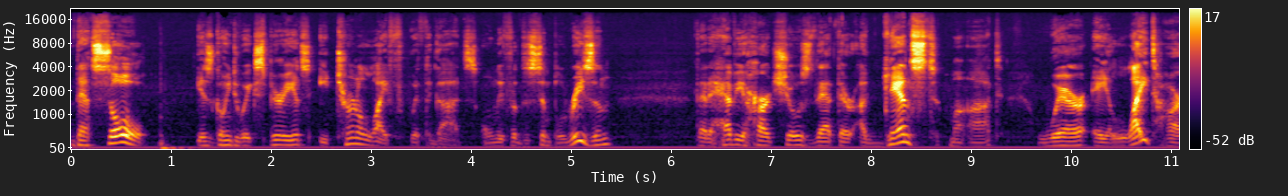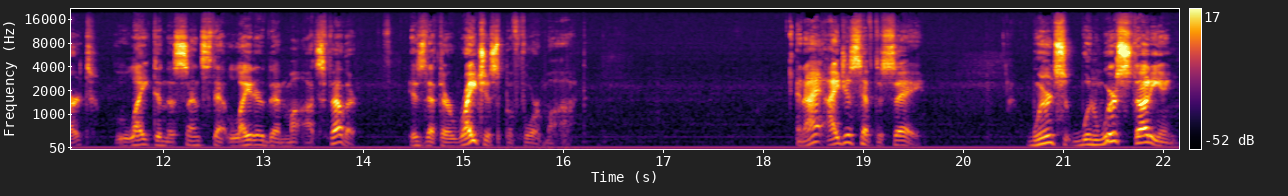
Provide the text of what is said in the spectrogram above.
that soul is going to experience eternal life with the gods, only for the simple reason that a heavy heart shows that they're against Ma'at, where a light heart, light in the sense that lighter than Ma'at's feather, is that they're righteous before Ma'at. And I, I just have to say, we're, when we're studying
